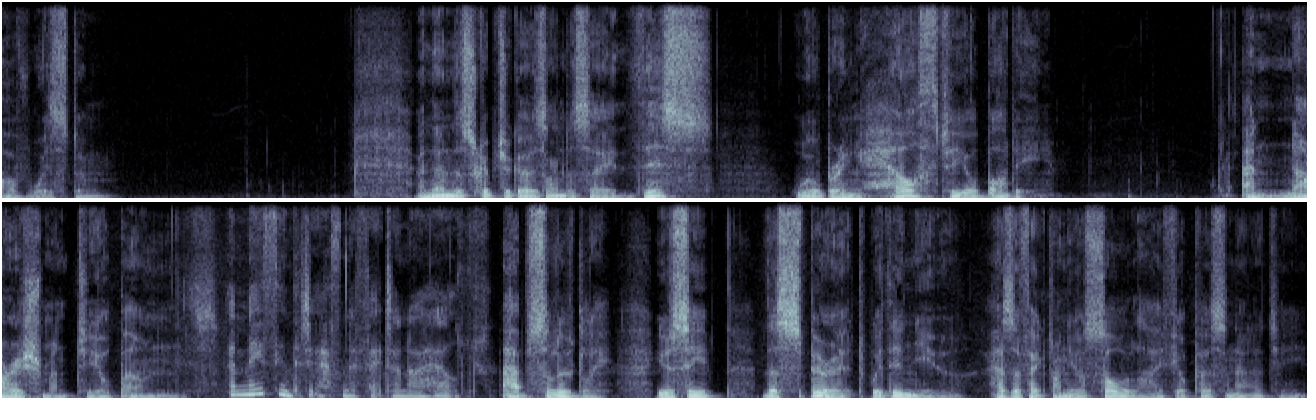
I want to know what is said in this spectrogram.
of wisdom. And then the scripture goes on to say, This will bring health to your body and nourishment to your bones. Amazing that it has an effect on our health. Absolutely. You see, the spirit within you has effect on your soul life, your personality,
